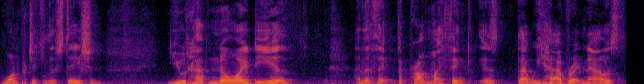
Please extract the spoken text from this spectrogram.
one particular station, you'd have no idea. And the thing, the problem I think is that we have right now is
